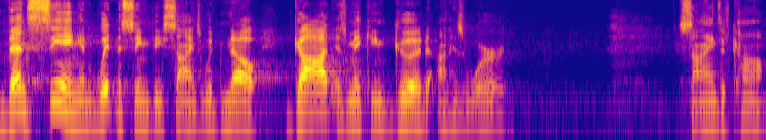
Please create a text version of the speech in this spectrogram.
and then seeing and witnessing these signs would know God is making good on his word. Signs have come.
